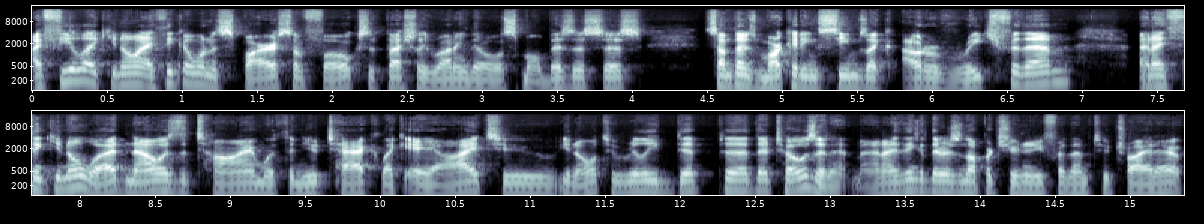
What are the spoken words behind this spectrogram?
I feel like, you know I think I want to inspire some folks, especially running their own small businesses. Sometimes marketing seems like out of reach for them. And I think, you know what, now is the time with the new tech like AI to, you know, to really dip uh, their toes in it, man. I think there's an opportunity for them to try it out.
